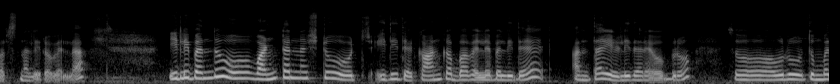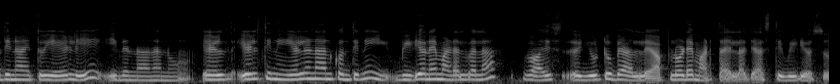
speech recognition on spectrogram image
ಪರ್ಸ್ನಲ್ ಇರೋವೆಲ್ಲ. ಇಲ್ಲಿ ಬಂದು ಒನ್ ಟನ್ನಷ್ಟು ಇದಿದೆ. ಕಾನ್ ಕಬ್ ಅವೈಲೇಬಲ್ ಇದೆ ಅಂತ ಹೇಳಿದ್ದಾರೆ ಒಬ್ಬರು ಸೊ ಅವರು ತುಂಬ ದಿನ ಆಯಿತು ಹೇಳಿ ಇದನ್ನು ನಾನು ಹೇಳ್, ಹೇಳ್ತೀನಿ, ಹೇಳೋಣ ಅನ್ಕೊತೀನಿ. ವಿಡಿಯೋನೇ ಮಾಡಲ್ವಲ್ಲ? ವಾಯ್ಸ್, ಯೂಟ್ಯೂಬೇ ಅಲ್ಲಿ ಅಪ್ಲೋಡೇ ಮಾಡ್ತಾಯಿಲ್ಲ ಜಾಸ್ತಿ ವೀಡಿಯೋಸು.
